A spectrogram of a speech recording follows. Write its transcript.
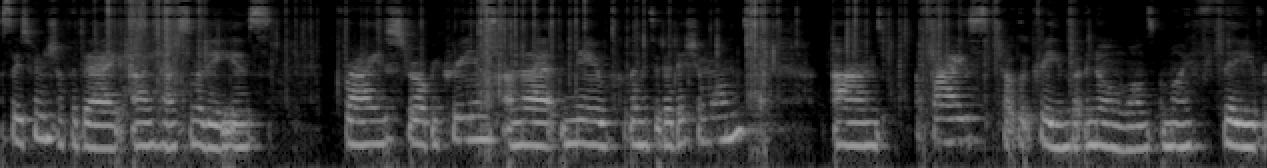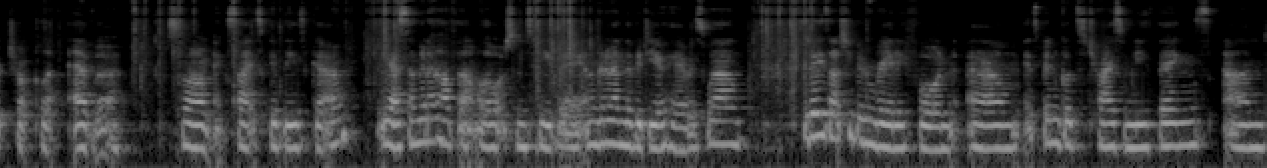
So to finish off the day, I have some of these Fry's strawberry creams and they're new limited edition ones and Fry's chocolate creams like the normal ones are my favourite chocolate ever so I'm excited to give these a go. Yes, I'm going to have that while I watch some TV and I'm going to end the video here as well. Today's actually been really fun. Um, it's been good to try some new things and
